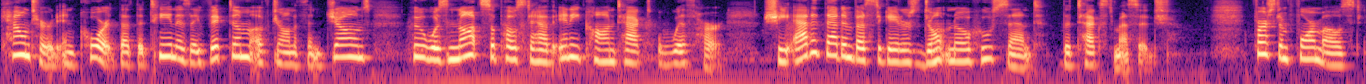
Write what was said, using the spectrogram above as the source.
countered in court that the teen is a victim of Jonathan Jones, who was not supposed to have any contact with her. She added that investigators don't know who sent the text message. First and foremost,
